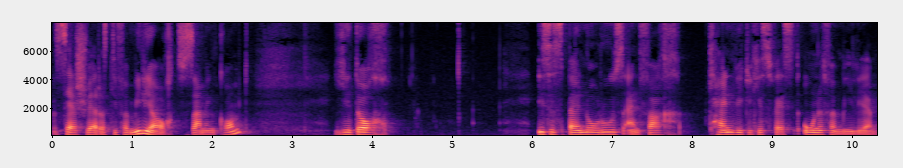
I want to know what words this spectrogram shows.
sehr schwer, dass die Familie auch zusammenkommt. Jedoch ist es bei Norus einfach kein wirkliches Fest ohne Familie.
